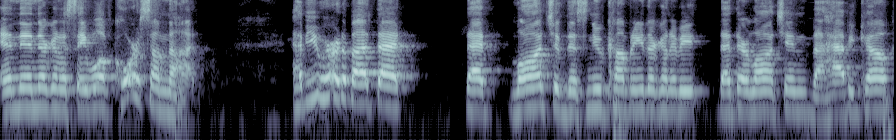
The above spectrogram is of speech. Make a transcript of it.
And then they're going to say, well, of course I'm not. Have you heard about that that launch of this new company they're going to be that they're launching, the Happy Co?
